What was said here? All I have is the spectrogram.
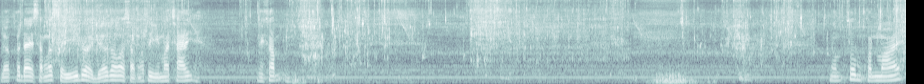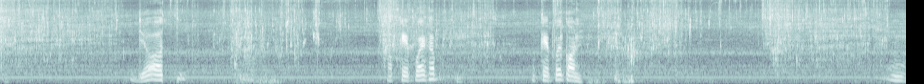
แล้วก็ได้สังกะสีด้วย เดี๋ยวเราเอาสังกะสีมาใช้นะครับ น้ำส้มขอนไม้ เดี๋ยวเอาเอาเก็บไว้ครับเเก็บไว้ก่อน อืม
